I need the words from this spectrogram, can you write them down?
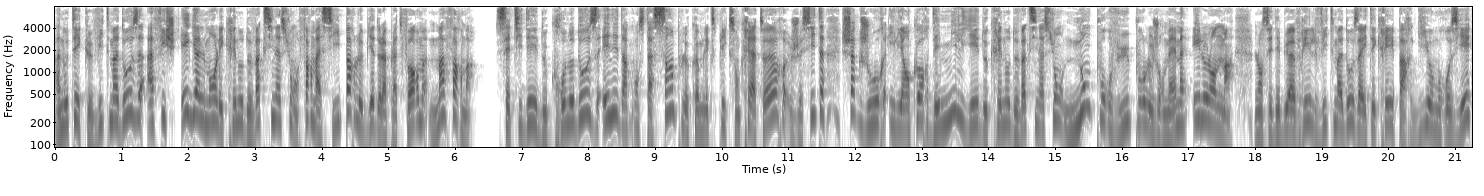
À noter que Vitmadose affiche également les créneaux de vaccination en pharmacie par le biais de la plateforme MaPharma. Cette idée de chronodose est née d'un constat simple, comme l'explique son créateur, je cite, Chaque jour, il y a encore des milliers de créneaux de vaccination non pourvus pour le jour même et le lendemain. Lancé début avril, Vitmadose a été créé par Guillaume Rosier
